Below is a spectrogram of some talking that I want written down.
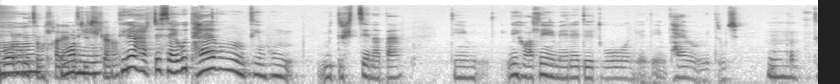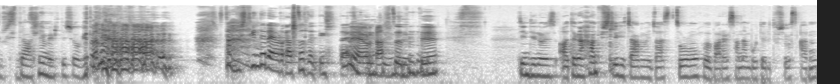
муурны зүг болохоор амар жижиг. Тэгээ харж байсан айгүй тайван тийм хүн мэдрэгцээ надаа. Тийм нөх олон юм яриад байдгүй ингээд ийм тайван мэдрэмж төрсөн. Тэгээ олон юм ярьдэн шүү гэдэг. Тэгээ бичлэгэн дээр амар галзуулаад байдаг л та. Амар галзууд тий. Тийм тийм нөөс одоо хамт бичлэг хийж байгаа юм жаас 100% бараг санаа бүгдээр төвшөөс гарна.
